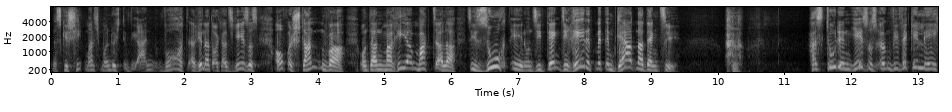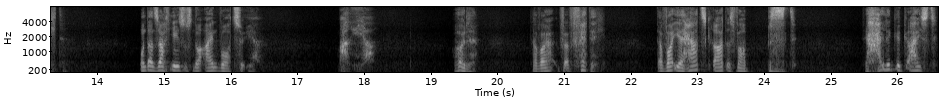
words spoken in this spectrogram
Das geschieht manchmal durch wie ein Wort. Erinnert euch, als Jesus auferstanden war und dann Maria Magdala, sie sucht ihn und sie denkt, sie redet mit dem Gärtner, denkt sie. Hast du den Jesus irgendwie weggelegt? Und dann sagt Jesus nur ein Wort zu ihr. Maria. Heute, da war fertig. Da war ihr Herz gerade, es war bst. Der Heilige Geist,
